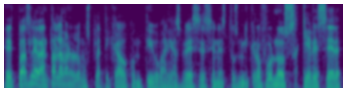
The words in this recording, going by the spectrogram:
Eh, tú has levantado la mano, lo hemos platicado contigo varias veces en estos micrófonos. Quieres ser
